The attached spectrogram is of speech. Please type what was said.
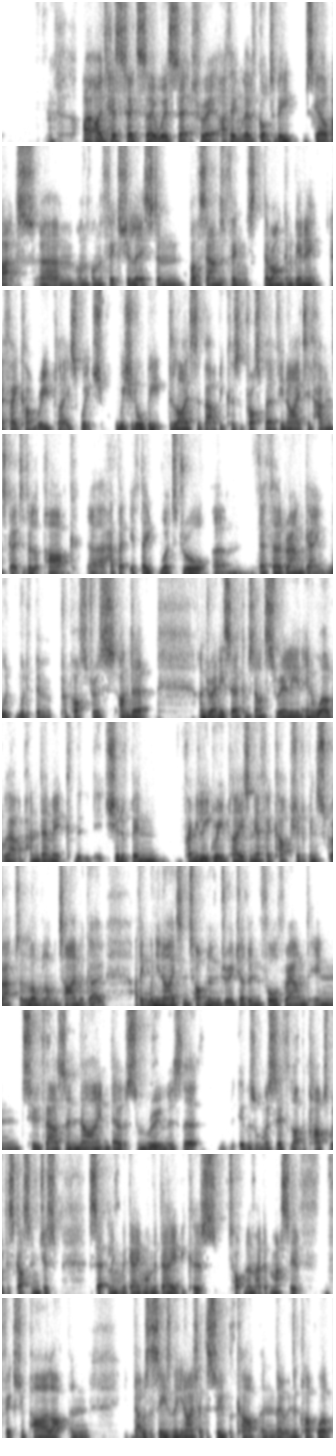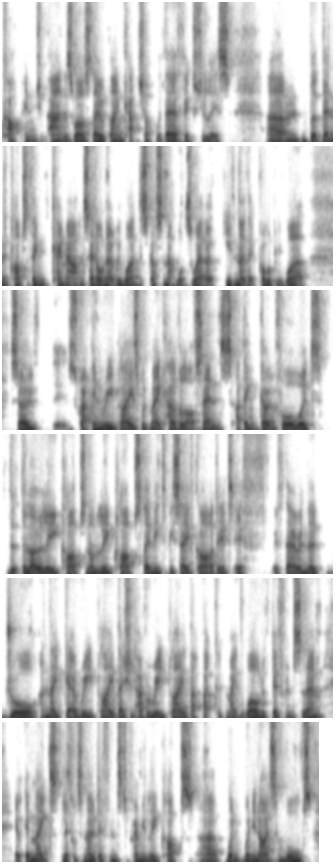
I, would hesitate to say we're set for it. I think there've got to be scale backs um, on on the fixture list, and by the sounds of things, there aren't going to be any FA Cup replays, which we should all be delighted about because the prospect of United having to go to Villa Park, uh, had they, if they were to draw um, their third round game, would would have been preposterous under under any circumstances. Really, in, in a world without a pandemic, it should have been Premier League replays and the FA Cup should have been scrapped a long, long time ago. I think when United and Tottenham drew each other in the fourth round in 2009, there was some rumours that it was almost as if like the clubs were discussing just settling the game on the day because Tottenham had a massive fixture pile up and that was the season that United had the Super Cup and they were in the Club World Cup in Japan as well, so they were playing catch up with their fixture list. Um, but then the clubs, I think, came out and said, oh, no, we weren't discussing that whatsoever, even though they probably were. So scrapping replays would make hell of a lot of sense. I think going forward, the, the lower league clubs, non-league clubs, they need to be safeguarded. If if they're in the draw and they get a replay, they should have a replay. That that could make the world of difference to them. It, it makes little to no difference to Premier League clubs uh, when when United and Wolves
